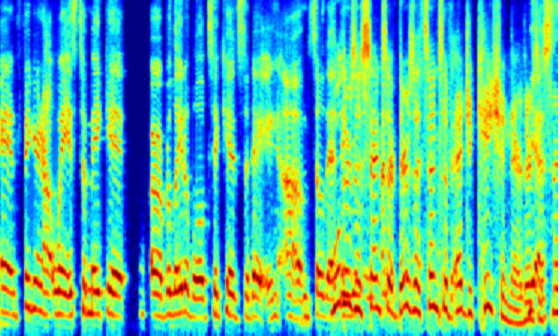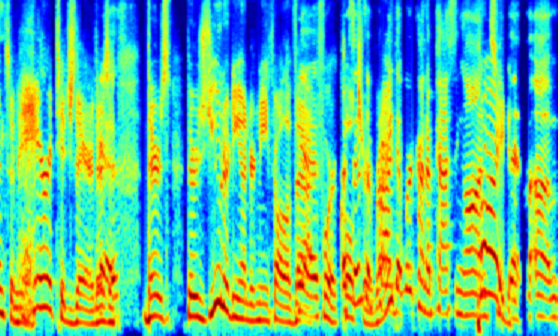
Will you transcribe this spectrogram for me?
and figuring out ways to make it uh, relatable to kids today. Um, so that well, there's really a sense of there's a sense of education there. There's a sense of heritage there. There's yes, a there's there's unity underneath all of that Yes. for a a sense culture, of pride right? that we're kind of passing on Pride. to them, um,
